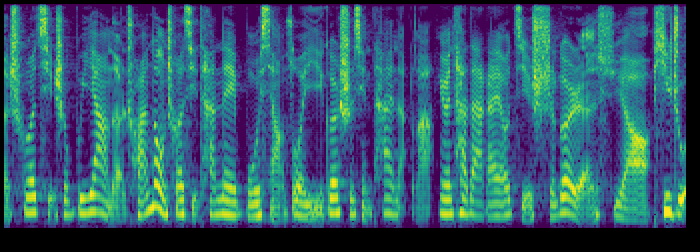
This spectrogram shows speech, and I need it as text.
的车企是不一样的，传统车企它内部想做一个事情太难了，因为它大概有几十个人需要批准，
